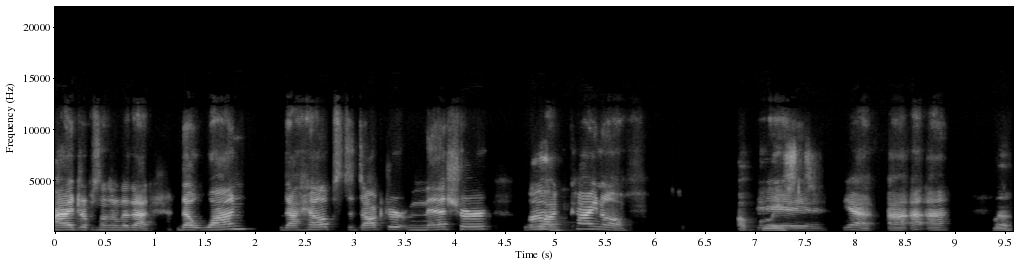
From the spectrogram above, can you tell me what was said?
eye drops, something like that. The one that helps the doctor measure what kind of Oculist. eh, yeah, uh, uh, uh. Huh.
